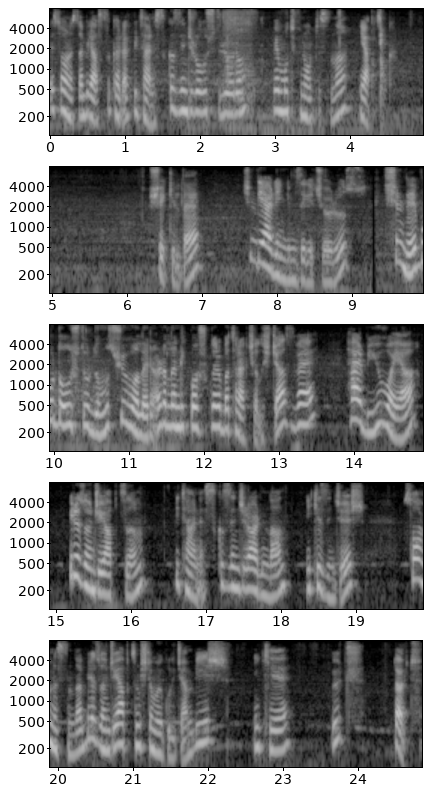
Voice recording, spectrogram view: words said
Ve sonrasında biraz sıkarak bir tane sıkı zincir oluşturuyorum ve motifin ortasına yaptık. Şu şekilde. Şimdi diğer rengimize geçiyoruz. Şimdi burada oluşturduğumuz şu yuvaların aralarındaki boşluklara batarak çalışacağız ve her bir yuvaya biraz önce yaptığım bir tane sıkı zincir ardından iki zincir. Sonrasında biraz önce yaptığım işlemi uygulayacağım. 1, 2, 3, 4.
